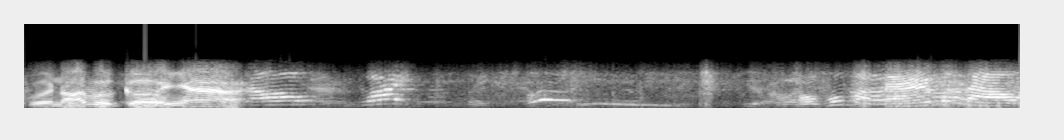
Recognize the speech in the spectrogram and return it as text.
vừa nói vừa cười nhá. Một phút mà té mất đâu.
